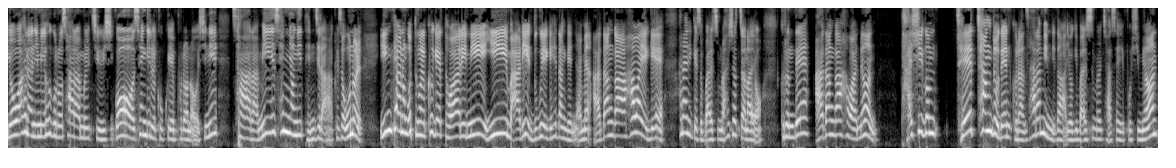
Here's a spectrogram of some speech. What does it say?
여호와 하나님이 흙으로 사람을 지으시고 생기를 그 국구에 불어넣으시니 사람이 생명이 된지라. 그래서 오늘 잉태하는 고통을 크게 더하리니 이 말이 누구에게 해당됐냐면 아담과 하와에게 하나님께서 말씀을 하셨잖아요. 그런데 아담과 하와는 다시금 재창조된 그런 사람입니다. 여기 말씀을 자세히 보시면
